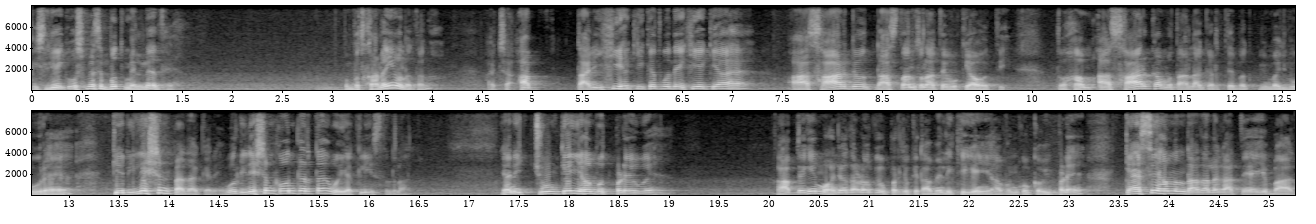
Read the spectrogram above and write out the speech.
اس لیے کہ اس میں سے بت ملنے تھے۔ تو بت خانہ ہی ہونا تھا نا۔ اچھا اب تاریخی حقیقت کو دیکھیے کیا ہے۔ آثار جو داستان سناتے وہ کیا ہوتی۔ تو ہم آثار کا مطالعہ کرتے وقت بھی مجبور ہیں کہ ریلیشن پیدا کریں۔ وہ ریلیشن کون کرتا ہے؟ وہی عقلی استدلال۔ یعنی چونکہ یہاں بت پڑے ہوئے ہیں۔ آپ دیکھیں موہنجا دڑوں کے اوپر جو کتابیں لکھی گئی ہیں، آپ ان کو کبھی پڑھیں۔ کیسے ہم اندازہ لگاتے ہیں یہ بات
